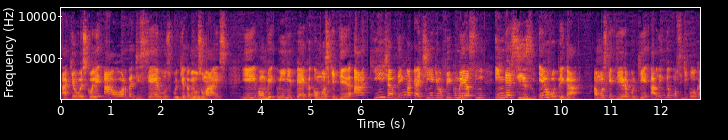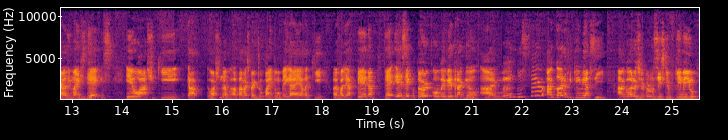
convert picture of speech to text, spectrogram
Aqui eu vou escolher a Horda de Servos, porque também uso mais. E vamos ver, Mini Peca ou Mosquiteira. Aqui já vem uma cartinha que eu fico meio assim, indeciso. Eu vou pegar a Mosquiteira, porque além de eu conseguir colocar ela em mais decks, eu acho que... Ela, eu acho não, ela tá mais perto do pai. Então vou pegar ela aqui, vai valer a pena. É, Executor ou Bebê Dragão. Ai, mano do céu, agora eu fiquei meio assim. Agora eu juro pra vocês que eu fiquei meio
